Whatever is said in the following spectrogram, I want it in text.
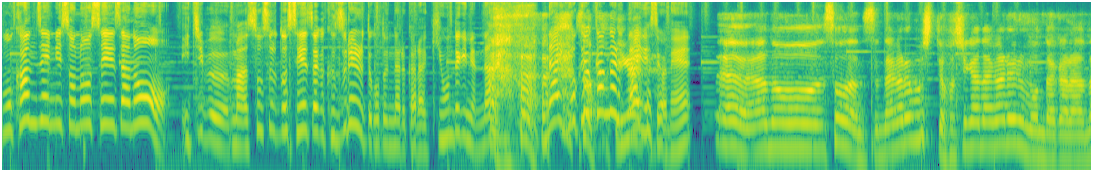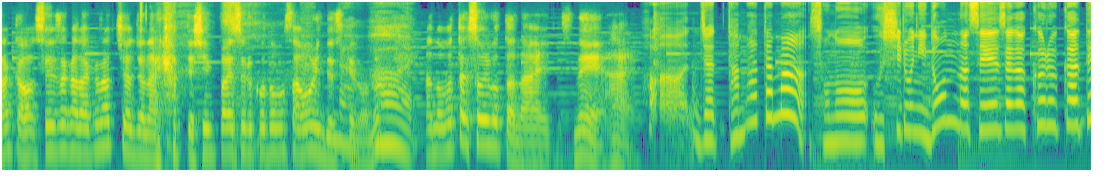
もう完全にその星座の一部まあそうすると星座が崩れるってことになるから基本的にはない ないよくよく考えるとないですよね。うん、あのーそうなんです。流れ星って星が流れるもんだから、なんか星座がなくなっちゃうんじゃないかって心配する子供さん多いんですけどね。はい。あの全くそういうことはないですね。はい。はあ、じゃあたまたまその後ろにどんな星座が来るかで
